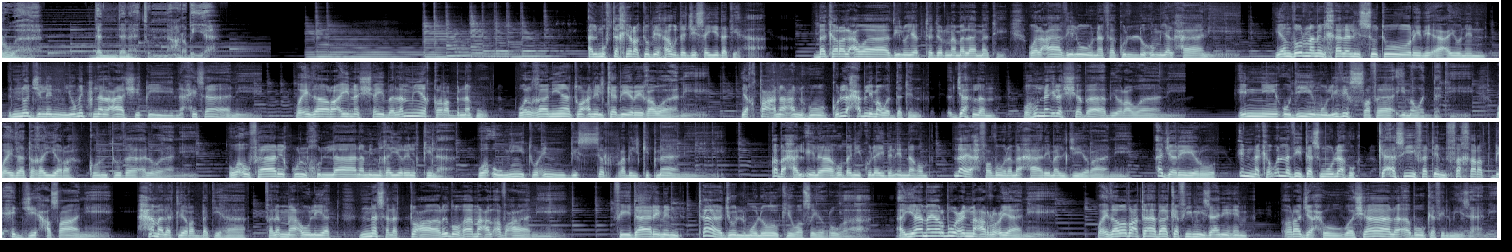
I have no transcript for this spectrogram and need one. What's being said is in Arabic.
روى دندنات عربية. المفتخرة بهودج سيدتها. بكر العواذل يبتدرن ملامتي والعاذلون فكلهم يلحاني. ينظرن من خلل الستور بأعين نجل يمتن العاشقين حساني. وإذا رأينا الشيب لم يقربنه والغانيات عن الكبير غواني يقطعن عنه كل حبل مودة جهلا وهن إلى الشباب رواني. إني أديم لذي الصفاء مودتي وإذا تغير كنت ذا الوان وأفارق الخلان من غير القلى وأميت عندي السر بالكتمان. قبح الإله بني كليب إنهم لا يحفظون محارم الجيران. أجرير إنك والذي تسمو له كأسيفة فخرت بحج حصاني حملت لربتها فلما عوليت نسلت تعارضها مع الأضعان. في دارم تاج الملوك وصهرها أيام يربوع مع الرعيان. وإذا وضعت أباك في ميزانهم رجحوا وشال أبوك في الميزان.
